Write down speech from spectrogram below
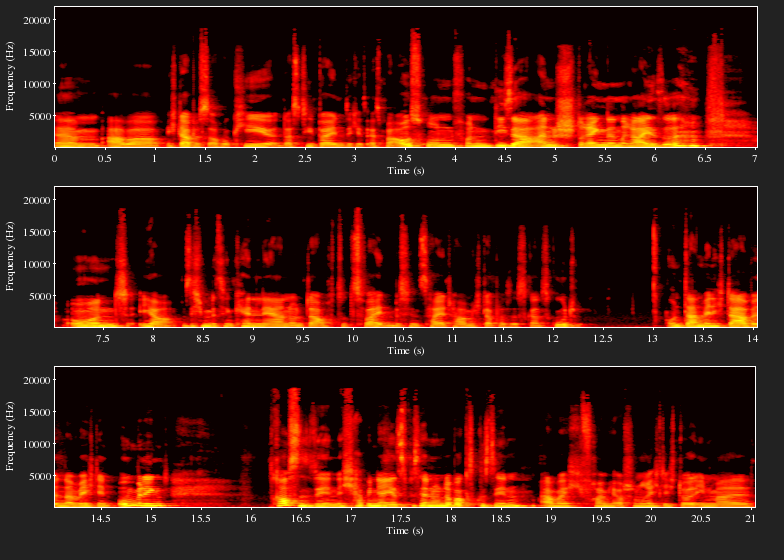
Ähm, aber ich glaube, es ist auch okay, dass die beiden sich jetzt erstmal ausruhen von dieser anstrengenden Reise und ja, sich ein bisschen kennenlernen und da auch zu zweit ein bisschen Zeit haben. Ich glaube, das ist ganz gut. Und dann, wenn ich da bin, dann will ich den unbedingt draußen sehen. Ich habe ihn ja jetzt bisher nur in der Box gesehen, aber ich freue mich auch schon richtig doll, ihn mal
